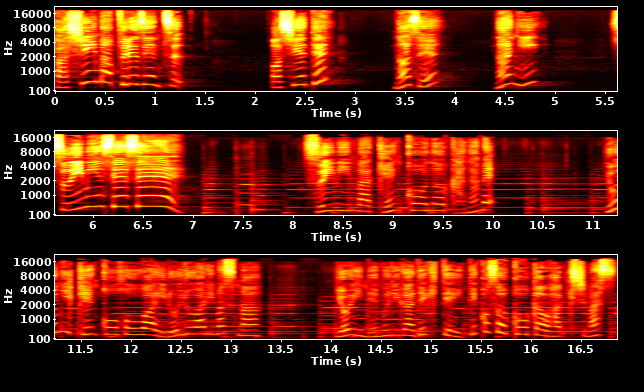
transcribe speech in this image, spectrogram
パシーマプレゼンツ。教えてなぜ？何？睡眠先生睡眠は健康の要。世に健康法はいろいろありますが、良い眠りができていてこそ効果を発揮します。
